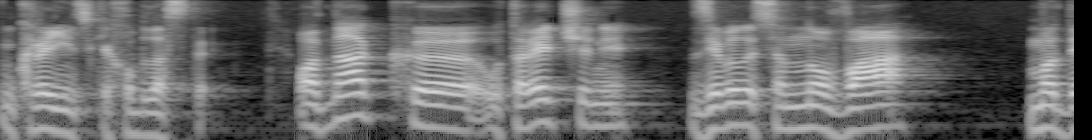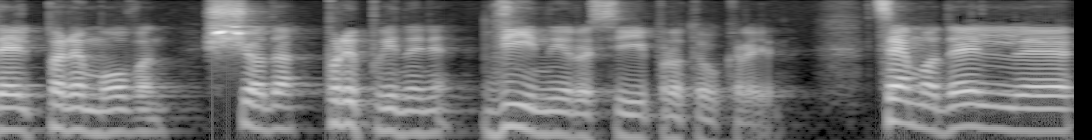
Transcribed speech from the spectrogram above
українських областей. Однак е, у Туреччині з'явилася нова модель перемовин щодо припинення війни Росії проти України. Це модель, е,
